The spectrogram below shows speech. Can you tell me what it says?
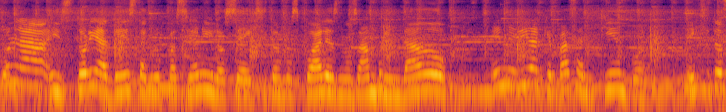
con la historia de esta agrupación y los éxitos los cuales nos han brindado en medida que pasa el tiempo. Éxitos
